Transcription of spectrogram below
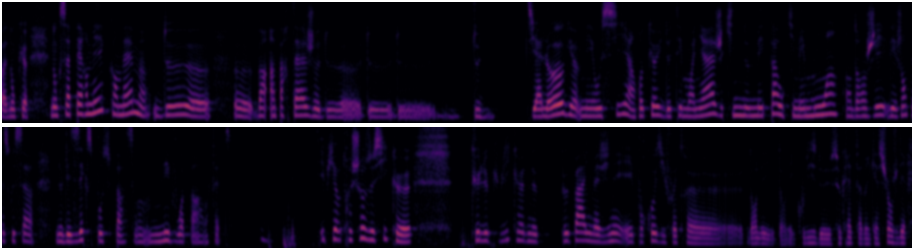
euh, donc ça permet quand même euh, euh, ben, un partage de, dialogue, mais aussi un recueil de témoignages qui ne met pas ou qui met moins en danger les gens parce que ça ne les expose pas, on ne les voit pas en fait. Et puis autre chose aussi que, le public ne peut pas imaginer, et pour cause il faut être dans, les, dans les coulisses de secret de fabrication, je veux dire,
